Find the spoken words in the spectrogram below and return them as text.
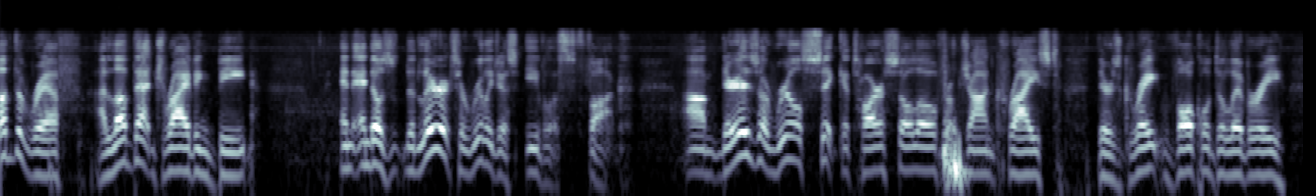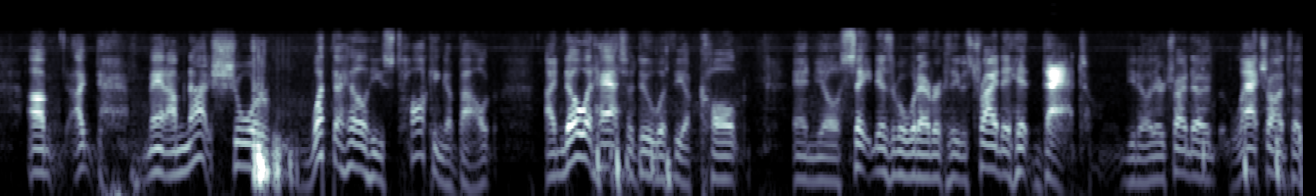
love the riff. I love that driving beat, and and those the lyrics are really just evil as fuck. Um, there is a real sick guitar solo from John Christ. There's great vocal delivery. Um, I, man, I'm not sure what the hell he's talking about. I know it has to do with the occult and you know Satanism or whatever because he was trying to hit that. You know, they're trying to latch onto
